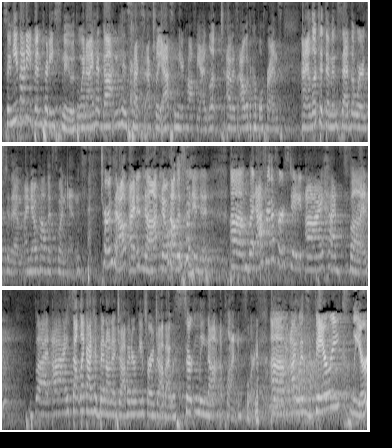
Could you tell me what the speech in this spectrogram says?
So he thought he'd been pretty smooth. When I had gotten his text actually asking me to coffee, I looked, I was out with a couple of friends, and I looked at them and said the words to them, I know how this one ends. Turns out I did not know how this one ended. Um, but after the first date, I had fun, but I felt like I had been on a job interview for a job I was certainly not applying for. Um, I was very clear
